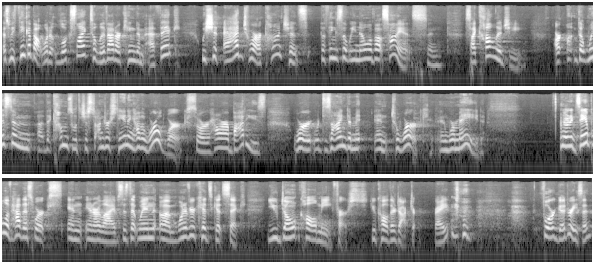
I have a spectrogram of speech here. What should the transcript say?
as we think about what it looks like to live out our kingdom ethic, we should add to our conscience the things that we know about science and psychology, our, the wisdom uh, that comes with just understanding how the world works or how our bodies were, were designed to, and to work and were made. Now, an example of how this works in, in our lives is that when um, one of your kids gets sick, you don't call me first. You call their doctor, right? For good reason.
